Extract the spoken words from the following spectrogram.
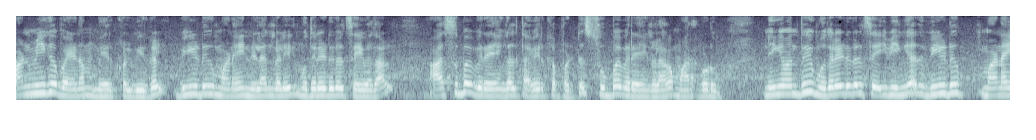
ஆன்மீக பயணம் மேற்கொள்வீர்கள். வீடு மனை நிலங்களில் முதலீடுகள் செய்வதால் அசுப விரயங்கள் தவிர்க்கப்பட்டு சுப விரயங்களாக மாறக்கூடும். நீங்கள் வந்து முதலீடுகள் செய்வீங்க. அது வீடு மனை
